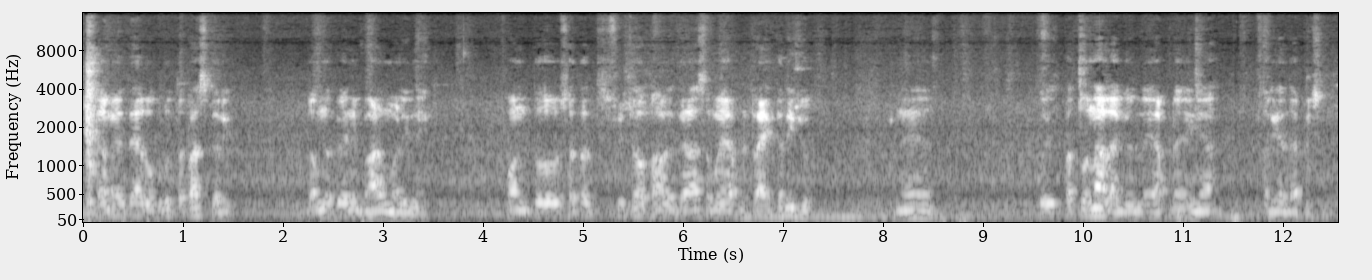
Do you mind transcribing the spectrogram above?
એટલે અમે ત્યાં રૂબરૂ તપાસ કરી. તો અમને કોઈ એની ભાળ મળી નહીં. ફોન તો સતત સ્વિચ ઓફ આવે, ઘણા સમયે આપણે ટ્રાય કરી ગયું. ને કોઈ પતો ના લાગ્યો એટલે આપણે અહીંયા ફરિયાદ આપી છે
